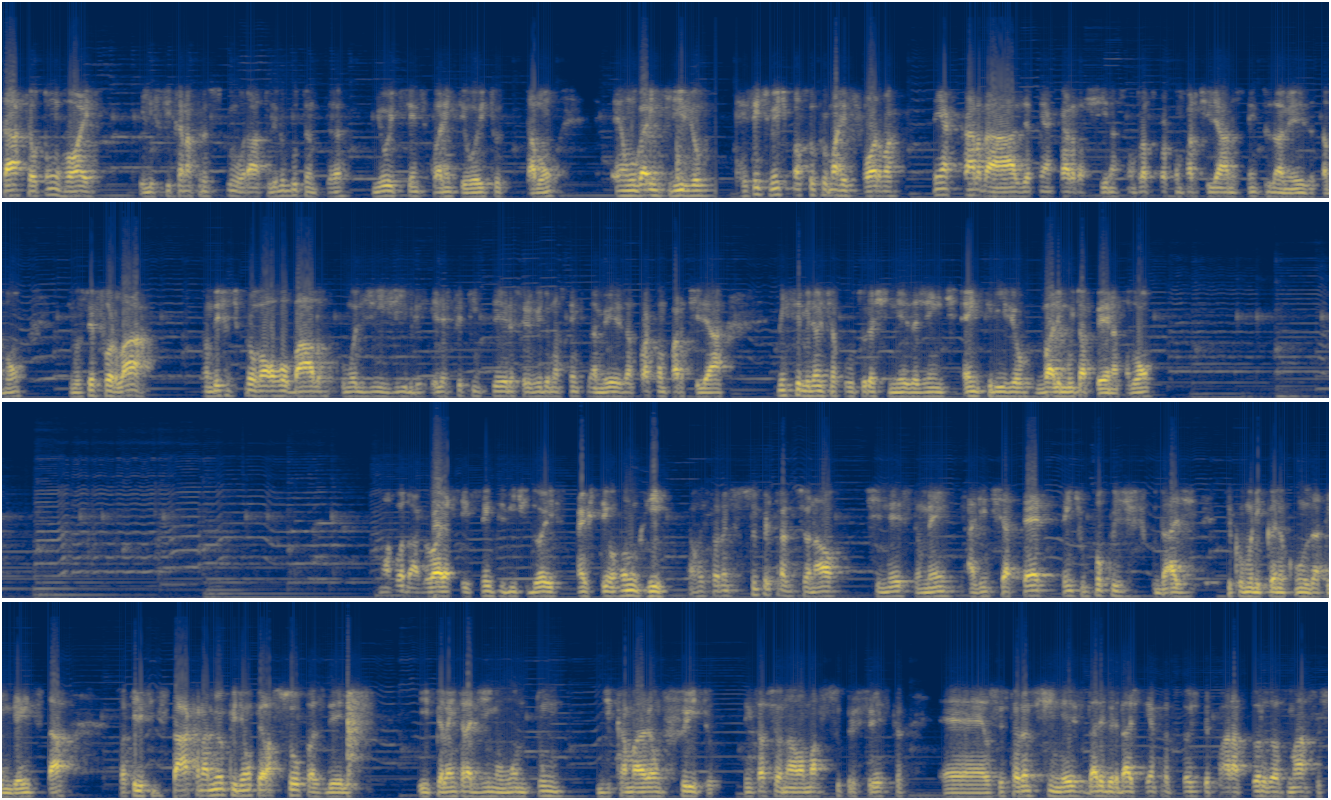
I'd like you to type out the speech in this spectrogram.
tá? Que é o Tom Roy. Ele fica na Francisco Morato, ali no Butantã, 1848, tá bom? É um lugar incrível. Recentemente passou por uma reforma. Tem a cara da Ásia, tem a cara da China. São pratos para compartilhar no centro da mesa, tá bom? Se você for lá, não deixa de provar o robalo com molho de gengibre. Ele é frito inteiro, servido no centro da mesa para compartilhar. Bem semelhante à cultura chinesa, gente. É incrível, vale muito a pena, tá bom? Na Rua da Glória 622, a gente tem o Hong Ri, é um restaurante super tradicional, chinês também. A gente até sente um pouco de dificuldade se comunicando com os atendentes, tá? Só que ele se destaca, na minha opinião, pelas sopas dele e pela entradinha, um wonton de camarão frito, sensacional, uma massa super fresca. É, os restaurantes chineses da Liberdade têm a tradição de preparar todas as massas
